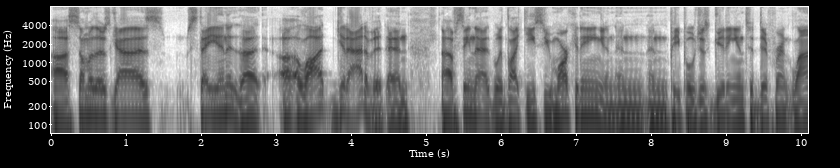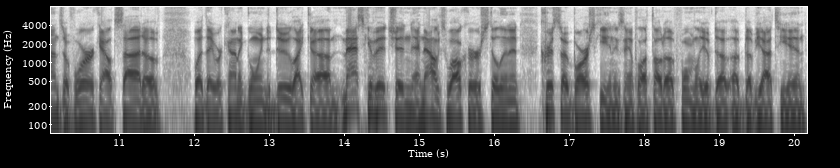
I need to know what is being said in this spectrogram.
uh, some of those guys stay in it uh, a lot, get out of it, and. I've seen that with like ECU marketing and, and, and people just getting into different lines of work outside of what they were kind of going to do. Like um, Maskovich and, and Alex Walker are still in it. Chris Obarski, an example I thought of, formerly of, W- of WITN,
